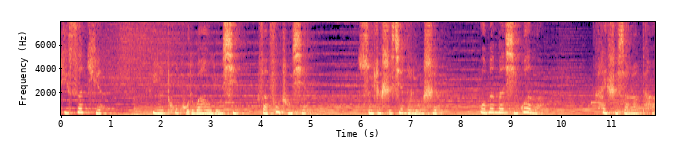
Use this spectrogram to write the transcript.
第三天。令人痛苦的玩偶游戏反复出现。随着时间的流逝，我慢慢习惯了，开始想让他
